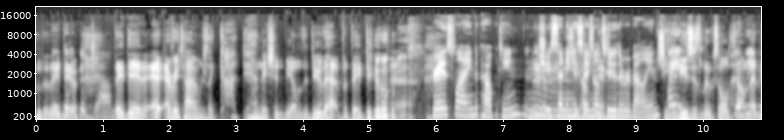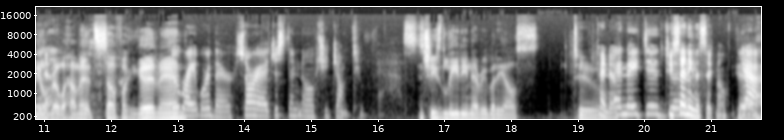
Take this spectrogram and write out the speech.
that They, they, did a do. good job. They did. E- Every time I'm just like, God damn, they shouldn't be able to do that, but they do. yeah. Rey is flying to Palpatine, and Mhm. she's sending She a signal Nancy. to the rebellion. She Wait. uses Luke's old helmet, the old really- rebel helmet. It's so fucking good, man. You're right. We're there. Sorry, I just didn't know if she jumped too fast. And she's leading everybody else to Kind of. And they did. She's the- sending the signal. Yeah,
